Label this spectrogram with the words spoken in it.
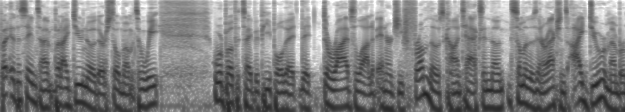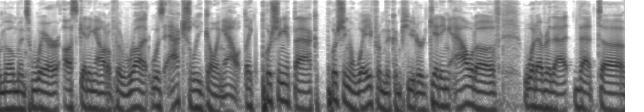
But at the same time, but I do know there are still moments, and we we're both the type of people that that derives a lot of energy from those contacts and the, some of those interactions. I do remember moments where us getting out of the rut was actually going out, like pushing it back, pushing away from the computer, getting out of whatever that that. Uh,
